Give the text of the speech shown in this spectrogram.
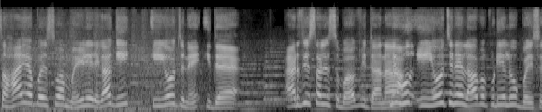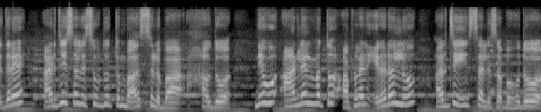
ಸಹಾಯ ಬಯಸುವ ಮಹಿಳೆಯರಿಗಾಗಿ ಈ ಯೋಜನೆ ಇದೆ. ಅರ್ಜಿ ಸಲ್ಲಿಸುವ ವಿಧಾನ. ನೀವು ಈ ಯೋಜನೆ ಲಾಭ ಪಡೆಯಲು ಬಯಸಿದರೆ ಅರ್ಜಿ ಸಲ್ಲಿಸುವುದು ತುಂಬಾ ಸುಲಭ. ಹೌದು. ನೀವು ಆನ್ಲೈನ್ ಮತ್ತು ಆಫ್ಲೈನ್ ಎರಡಲ್ಲೂ ಅರ್ಜಿ ಸಲ್ಲಿಸಬಹುದು.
